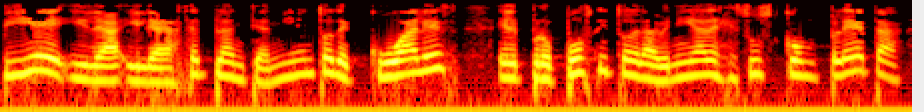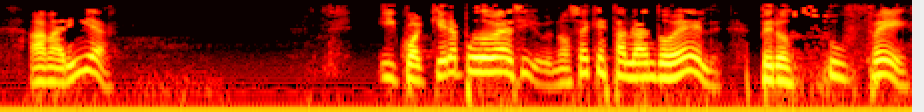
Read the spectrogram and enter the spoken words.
pie y, y le hace el planteamiento de cuál es el propósito de la venida de Jesús completa a María. Y cualquiera pudo decir, no sé qué está hablando él, pero su fe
